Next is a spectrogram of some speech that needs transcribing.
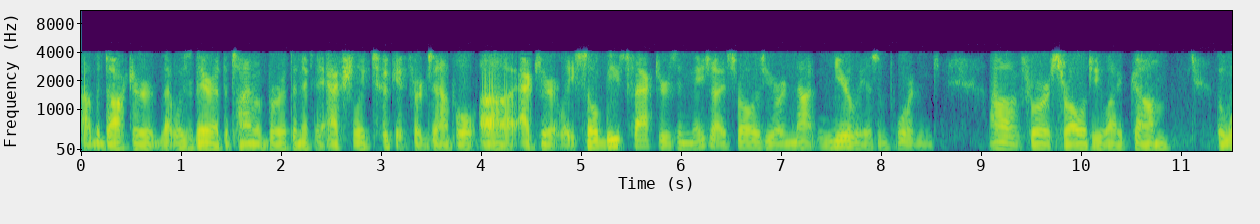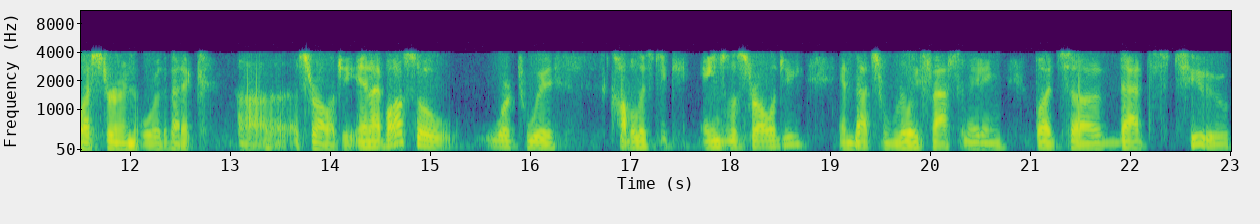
uh, the doctor that was there at the time of birth, and if they actually took it, for example, uh, accurately. So these factors in Magi astrology are not nearly as important uh, for astrology like um, the Western or the Vedic uh, astrology. And I've also worked with Kabbalistic angel astrology and that's really fascinating. But uh, that too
